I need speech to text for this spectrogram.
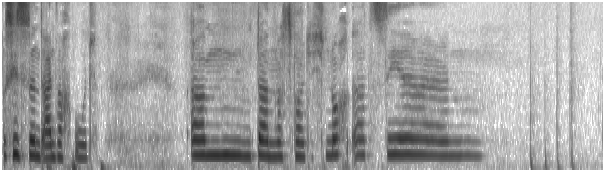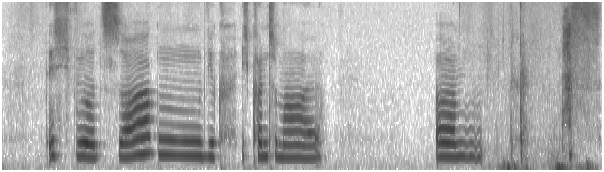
sie sind einfach gut. Ähm, dann, was wollte ich noch erzählen? Ich würde sagen, wir, ich könnte mal. Ähm, was?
